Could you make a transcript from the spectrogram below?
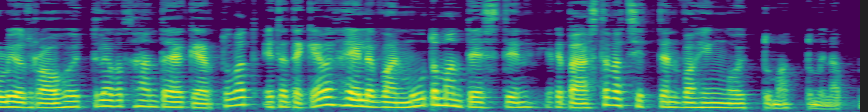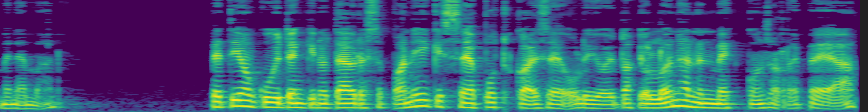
Oliot rauhoittelevat häntä ja kertovat, että tekevät heille vain muutaman testin ja päästävät sitten vahingoittumattomina menemään. Peti on kuitenkin jo täydessä paniikissa ja potkaisee olioita, jolloin hänen mekkonsa repeää.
